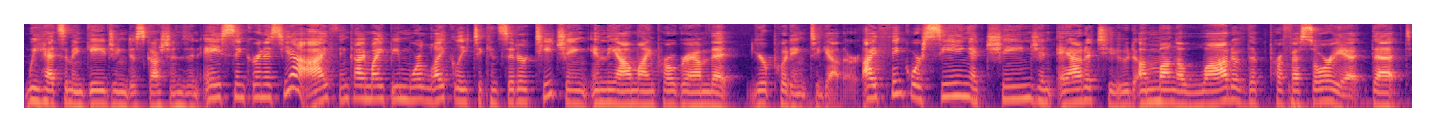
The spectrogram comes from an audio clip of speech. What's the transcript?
we had some engaging discussions in asynchronous. Yeah, I think I might be more likely to consider teaching in the online program that you're putting together. I think we're seeing a change in attitude among a lot of the professoriate that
